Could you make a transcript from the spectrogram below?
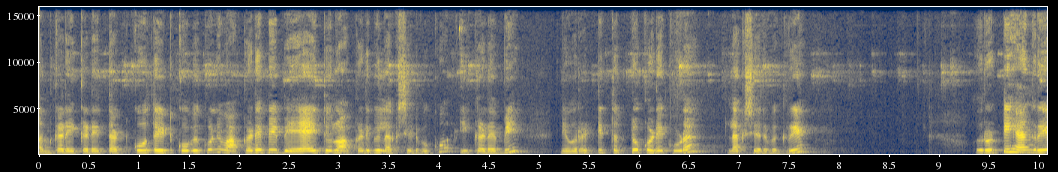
ಒಂದು ಕಡೆ ಈ ಕಡೆ ತಟ್ಕೋತ ಇಟ್ಕೋಬೇಕು. ನೀವು ಆ ಕಡೆ ಬಿ ಬೇಯಾಯ್ತಿಲ್ಲೋ ಆ ಕಡೆ ಬಿ ಲಕ್ಷ ಇಡಬೇಕು. ಈ ಕಡೆ ಬಿ ನೀವು ರೊಟ್ಟಿ ತಟ್ಟೋ ಕಡೆ ಕೂಡ ಲಕ್ಷ ರೀ ರೊಟ್ಟಿ ಹೆಂಗೆ ರೀ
